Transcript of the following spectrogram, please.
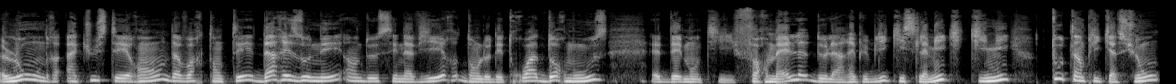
Londres accuse Téhéran d'avoir tenté d'arraisonner un de ses navires dans le détroit d'Ormuz, démenti formel de la République islamique qui nie toute implication.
